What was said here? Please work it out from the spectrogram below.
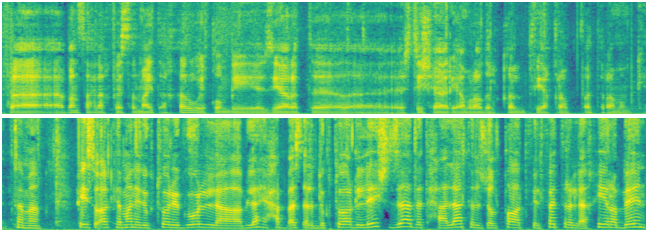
فبنصح الأخ فيصل ما يتأخر ويقوم بزيارة آه، استشاري أمراض القلب في أقرب فترة ممكنة. تمام. في سؤال كمان يا دكتور يقول آه، بالله حاب أسأل الدكتور ليش زادت حالات الجلطات في الفترة الأخيرة بين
